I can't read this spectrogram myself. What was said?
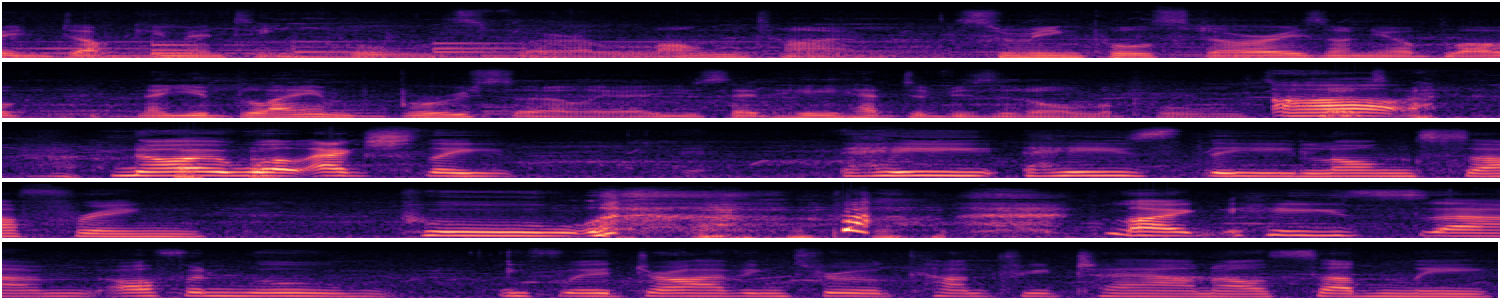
Been documenting pools for a long time. Swimming pool stories on your blog. Now, you blamed Bruce earlier. You said he had to visit all the pools. Oh, no, well, actually, he he's the long suffering pool. like, he's um, often will, if we're driving through a country town, I'll suddenly,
